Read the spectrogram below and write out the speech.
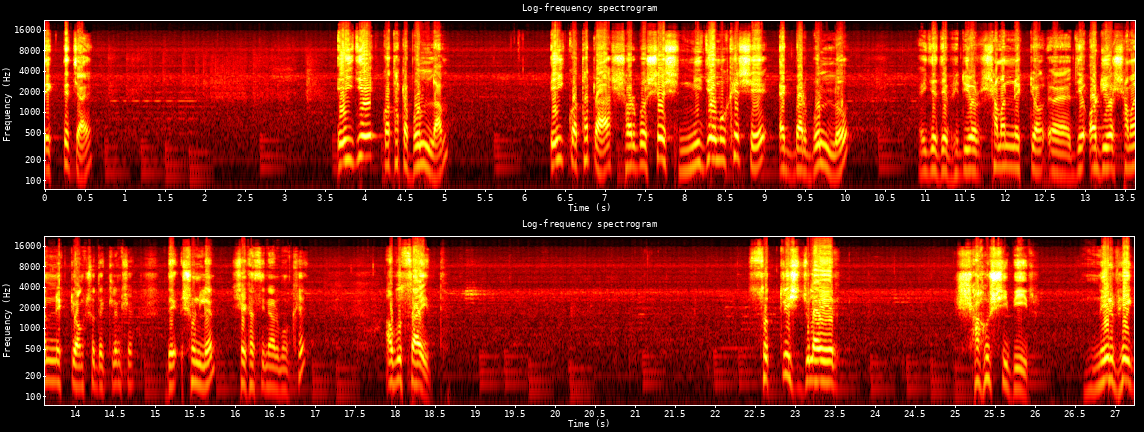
দেখতে চায়। এই যে কথাটা বললাম এই কথাটা সর্বশেষ নিজে মুখে সে একবার বলল। এই যে যে ভিডিওর সামান্য একটি যে অডিওর সামান্য একটি অংশ দেখলেন সে শুনলেন শেখ হাসিনার মুখে। আবু সাইদ, ছত্রিশ জুলাইয়ের সাহসী বীর, নির্ভীক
